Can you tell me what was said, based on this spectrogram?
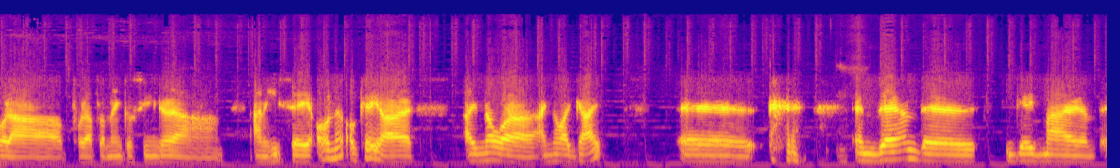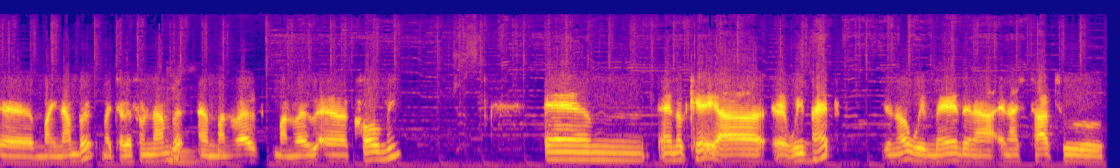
for a for a flamenco singer, um, and he say, "Oh no, okay, I I know a I know a guy." Uh, and then the, he gave my uh, my number, my telephone number, and Manuel Manuel uh, called me. And and okay, uh, uh, we met. You know, we met, and I and I start to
